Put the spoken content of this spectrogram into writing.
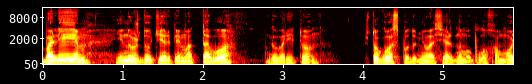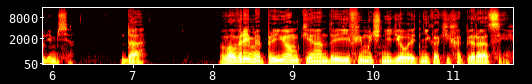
«Болеем и нужду терпим от того, — говорит он, — что Господу милосердному плохо молимся. Да. Во время приемки Андрей Ефимович не делает никаких операций.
